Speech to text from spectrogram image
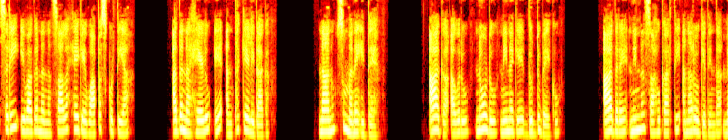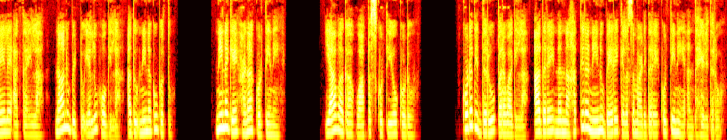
ಸರಿ ಇವಾಗ ನನ್ನ ಸಾಲ ಹೇಗೆ ವಾಪಸ್ ಕೊಡ್ತೀಯಾ? ಅದನ್ನ ಹೇಳು ಏ? ಅಂತ ಕೇಳಿದಾಗ ನಾನು ಸುಮ್ಮನೆ ಇದ್ದೆ. ಆಗ ಅವರು, ನೋಡು, ನಿನಗೆ ದುಡ್ಡು ಬೇಕು. ಆದರೆ ನಿನ್ನ ಸಾಹುಕಾರ್ತಿ ಅನಾರೋಗ್ಯದಿಂದ ಮೇಲೆ ಆಗ್ತಾ ಇಲ್ಲ. ನಾನು ಬಿಟ್ಟು ಎಲ್ಲೂ ಹೋಗಿಲ್ಲ. ಅದು ನಿನಗೂ ಗೊತ್ತು. ನಿನಗೆ ಹಣ ಕೊಡ್ತೀನಿ. ಯಾವಾಗ ವಾಪಸ್ ಕೊಡ್ತೀಯೋ ಕೊಡು. ಕೊಡದಿದ್ದರೂ ಪರವಾಗಿಲ್ಲ. ಆದರೆ ನನ್ನ ಹತ್ತಿರ ನೀನು ಬೇರೆ ಕೆಲಸ ಮಾಡಿದರೆ ಕೊಡ್ತೀನಿ ಅಂತ ಹೇಳಿದರು.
